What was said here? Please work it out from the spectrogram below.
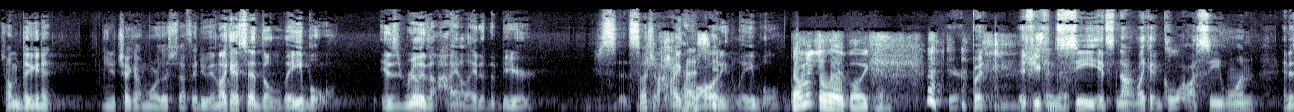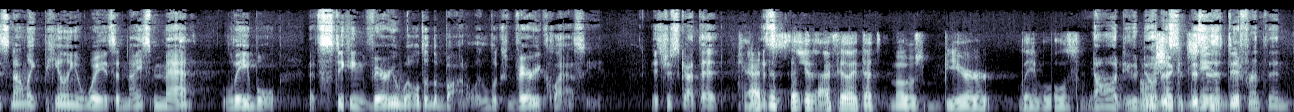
So I'm digging it. You need to check out more of their stuff they do. And like I said, the label is really the highlight of the beer. Such a high Can I see- quality label. Tell me the label again. Here. But if you can see, it's not like a glossy one, and it's not like peeling away. It's a nice matte label that's sticking very well to the bottle. It looks very classy. It's just got that. Can I just say that I feel like that's most beer labels. No, dude, I no. This, this is it. different than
